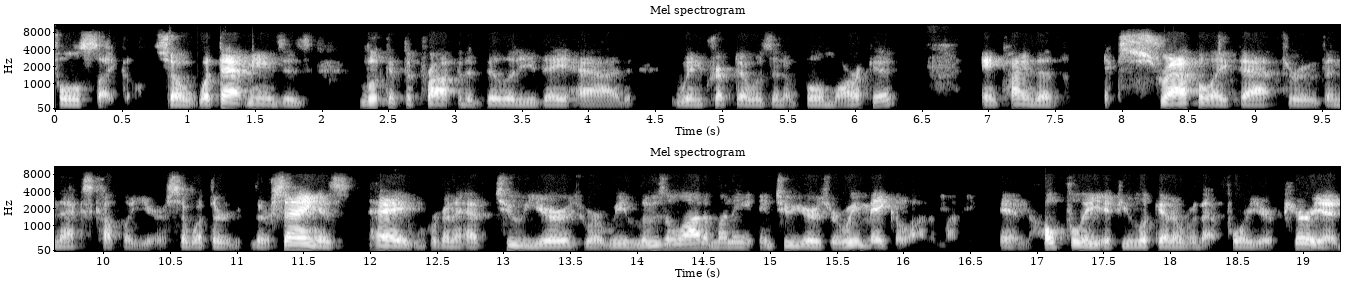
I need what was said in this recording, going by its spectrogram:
full cycle. So what that means is look at the profitability they had when crypto was in a bull market and kind of extrapolate that through the next couple of years. So what they're they're saying is, hey, we're going to have two years where we lose a lot of money and two years where we make a lot of money. And hopefully, if you look at over that four year period,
